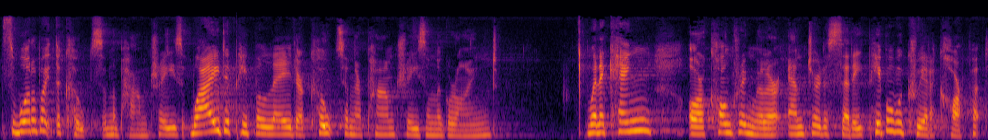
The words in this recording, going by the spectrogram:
So, what about the coats and the palm trees? Why do people lay their coats and their palm trees on the ground? When a king or a conquering ruler entered a city, people would create a carpet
